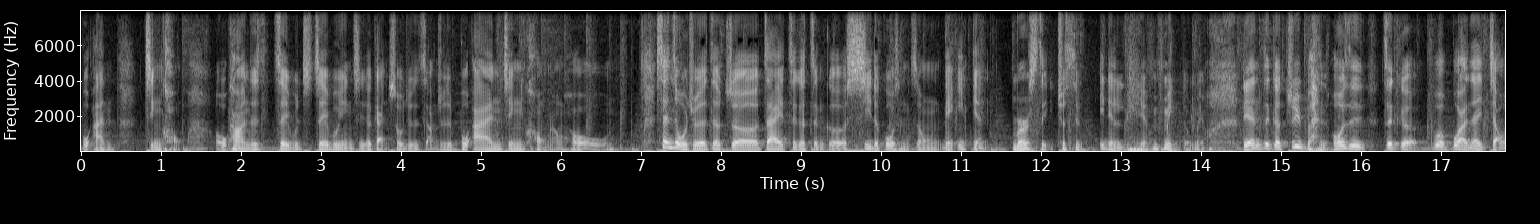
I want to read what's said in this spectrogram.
不安、惊恐。我看完这这部这部影集的感受就是这样，就是不安、惊恐，然后甚至我觉得这这在这个整个戏的过程中，连一点。Mercy 就是一点怜悯都没有，连这个剧本或者是这个不不管在角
